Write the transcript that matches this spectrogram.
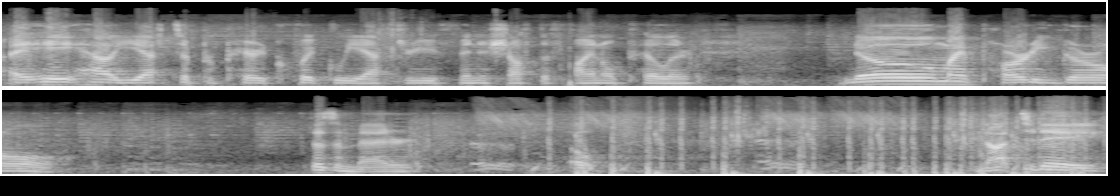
I hate how you have to prepare quickly after you finish off the final pillar. No, my party girl. Doesn't matter. Oh. Not today.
